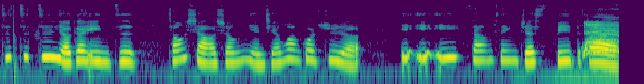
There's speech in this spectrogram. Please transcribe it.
吱吱吱，有个影子从小熊眼前晃过去了。咦咦咦，something just beat by。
